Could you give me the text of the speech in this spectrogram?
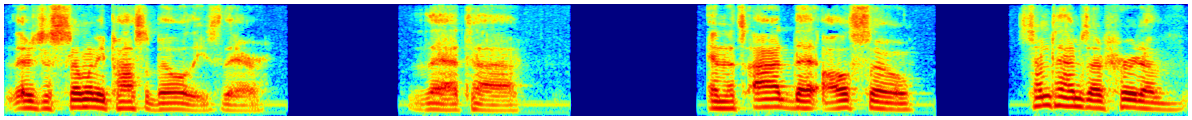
there's just so many possibilities there that, uh, and it's odd that also sometimes I've heard of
